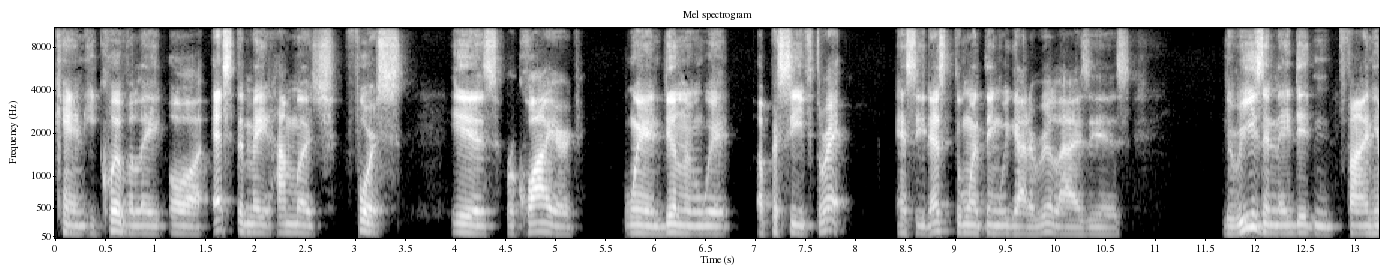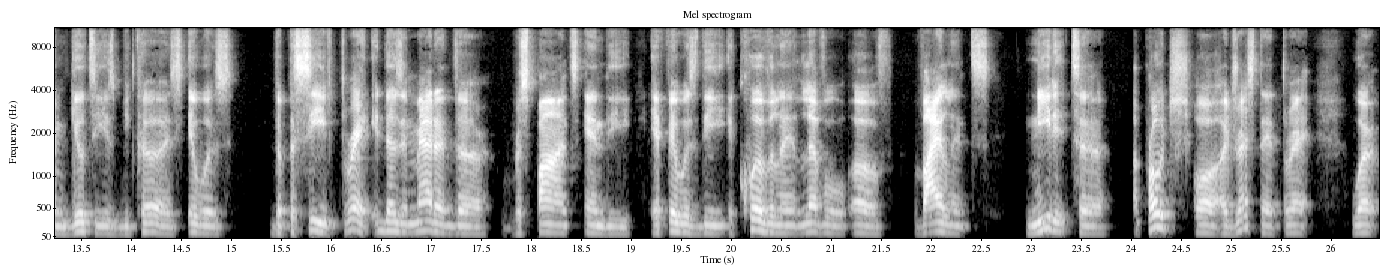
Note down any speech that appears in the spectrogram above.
can equivalate or estimate how much force is required when dealing with a perceived threat. And see, that's the one thing we got to realize is the reason they didn't find him guilty is because it was the perceived threat. It doesn't matter the response and the if it was the equivalent level of violence needed to approach or address that threat. What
